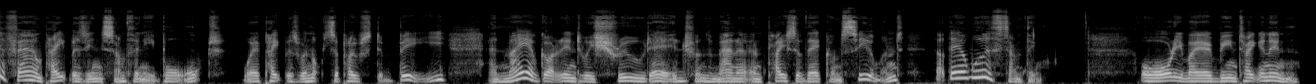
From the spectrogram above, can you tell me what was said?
have found papers in something he bought, where papers were not supposed to be, and may have got it into his shrewd head from the manner and place of their concealment that they are worth something. Or he may have been taken in,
